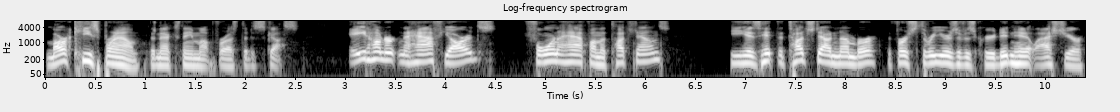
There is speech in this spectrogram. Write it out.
Marquise Brown, the next name up for us to discuss. 800 and a half yards, four and a half on the touchdowns. He has hit the touchdown number the first three years of his career. Didn't hit it last year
